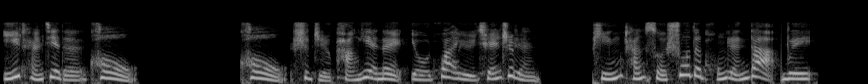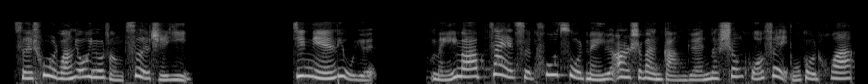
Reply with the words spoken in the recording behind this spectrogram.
遗产界的寇。寇是指行业内有话语权之人，平常所说的红人大 V。此处网友有讽刺之意。今年六月，梅妈再次哭诉每月二十万港元的生活费不够花，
